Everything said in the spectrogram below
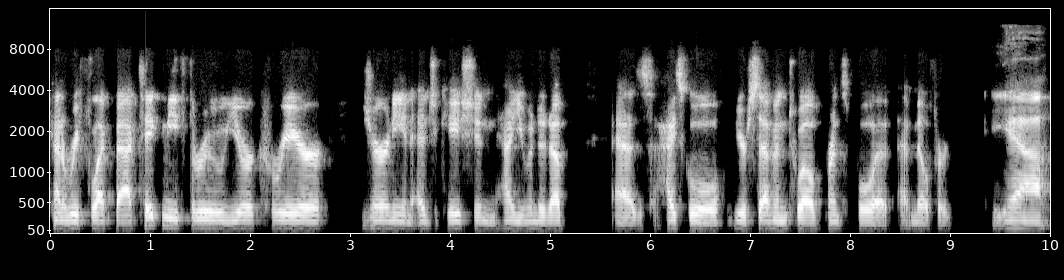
kind of reflect back. Take me through your career journey and education, and how you ended up as high school, your 7 12 principal at, at Milford. Yeah.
